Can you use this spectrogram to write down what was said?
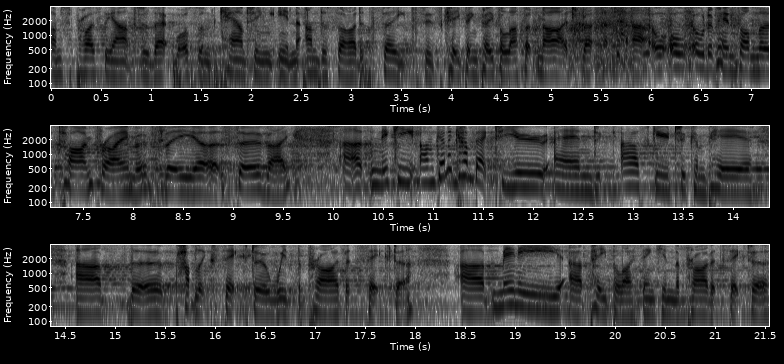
I'm surprised the answer to that wasn't counting in undecided seats is keeping people up at night, but uh, all, all, depends on the time frame of the uh, survey. Uh, Nikki, I'm going to come back to you and ask you to compare uh, the public sector with the private sector. Uh, many uh, people, I think, in the private sector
